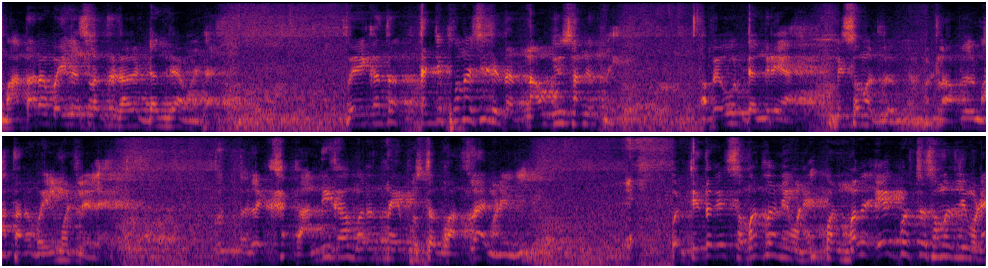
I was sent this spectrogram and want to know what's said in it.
म्हातारा बैल असला तर त्याला डंगऱ्या म्हणतात. मग एखादा त्यांचे फोन असेच येतात नाव घेऊ सांगत नाही. अबे ओ डंगरे आहे. मी समजलं. म्हटलं आपल्याला म्हातारा बैल म्हटलेलं आहे. तू गांधी का मरत नाही? पुस्तक वाचलंय म्हणे मी. पण ते तर काही समजलं नाही म्हणे. पण मला एक गोष्ट समजली म्हणे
